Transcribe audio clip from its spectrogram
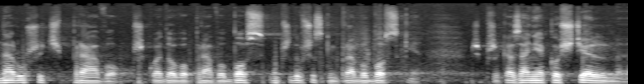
naruszyć prawo, przykładowo prawo boskie, no przede wszystkim prawo boskie czy przekazania kościelne.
